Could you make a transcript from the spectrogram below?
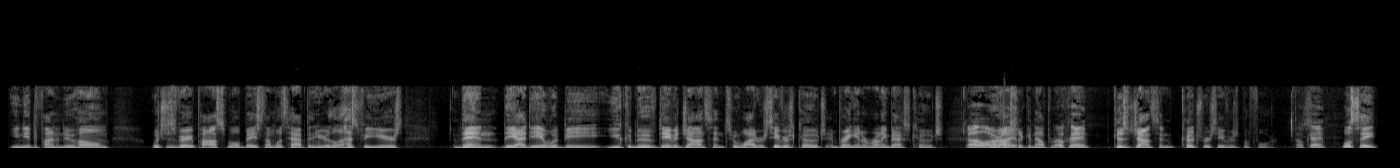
you need to find a new home, which is very possible based on what's happened here the last few years, then the idea would be you could move David Johnson to wide receivers coach and bring in a running backs coach Oh, all who right. also can help recruit Okay. because Johnson coached receivers before. okay. We'll see.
